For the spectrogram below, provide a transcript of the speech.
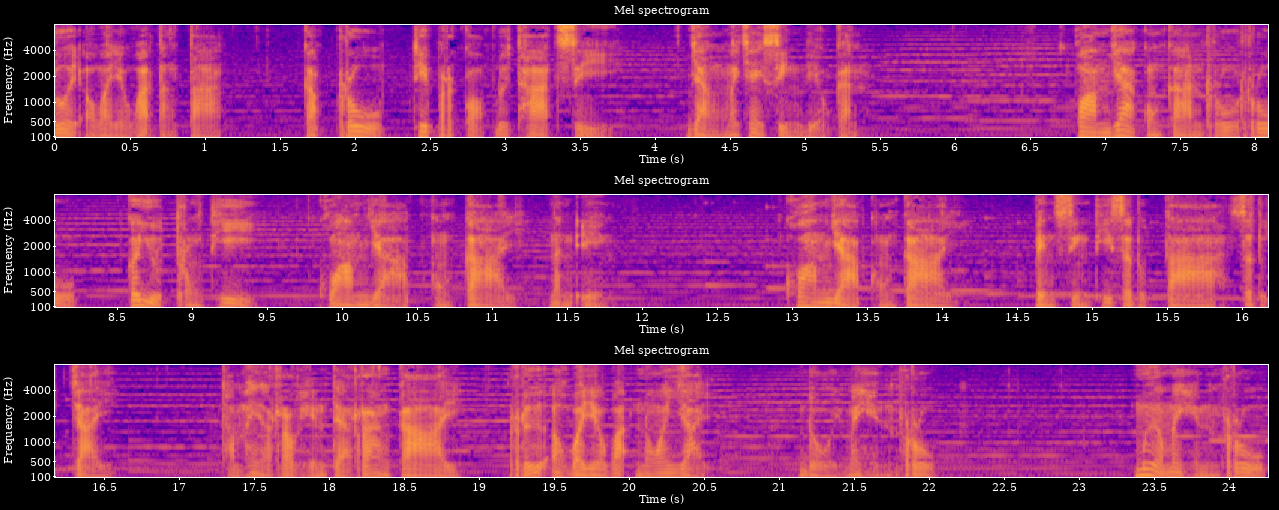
ด้วยอวัยวะต่างๆ กับรูปที่ประกอบด้วยธาตุสี่ยังไม่ใช่สิ่งเดียวกัน ความยากของการรู้รูปก็อยู่ตรงที่ความหยาบของกายนั่นเอง ความหยาบของกายเป็นสิ่งที่สะดุดตาสะดุดใจทำให้เราเห็นแต่ร่างกายหรืออวัยวะน้อยใหญ่ โดยไม่เห็นรูป เมื่อไม่เห็นรูป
